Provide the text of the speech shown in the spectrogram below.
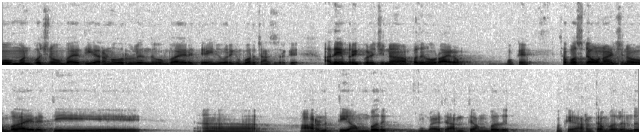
மூமெண்ட் போச்சுன்னா ஒம்பாயிரத்தி இரநூறுலேருந்து ஒம்பாயிரத்தி ஐநூறு வரைக்கும் போகிற சான்சஸ் இருக்குது. அதையும் பிரேக் பண்ணிச்சுன்னா பதினோராயிரம். ஓகே சப்போஸ் டவுன் ஆயிடுச்சுன்னா ஒம்பதாயிரத்தி அறநூற்றி ஐம்பது. ஒம்பதாயிரத்தி அறநூற்றி ஐம்பது. ஓகே அறநூற்றி ஐம்பதுலேருந்து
